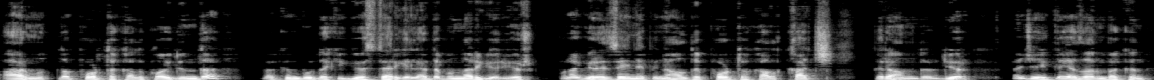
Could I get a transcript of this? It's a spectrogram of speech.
armutla portakalı koyduğunda bakın buradaki göstergelerde bunları görüyor. Buna göre Zeynep'in aldığı portakal kaç gramdır diyor. Öncelikle yazalım bakın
